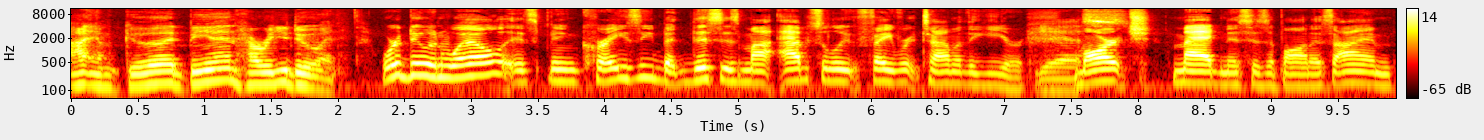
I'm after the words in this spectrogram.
I am good. Ben, how are you doing? We're doing well. It's been crazy, but this is my absolute favorite time of the year. Yes. March Madness is upon us. I am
